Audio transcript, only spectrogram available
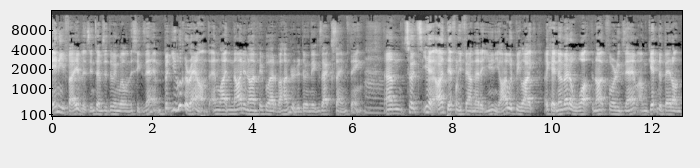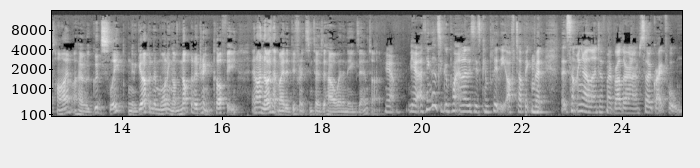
any favors in terms of doing well in this exam, but you look around and like 99 people out of 100 are doing the exact same thing. Um, so it's, yeah, I definitely found that at uni. I would be like, okay, no matter what, the night before an exam, I'm getting to bed on time, I'm having a good sleep, I'm going to get up in the morning, I'm not going to drink coffee. And I know that made a difference in terms of how I went in the exam time. Yeah, yeah, I think that's a good point. I know this is completely off topic, Mm-hmm. but that's something I learned off my brother, and I'm so grateful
